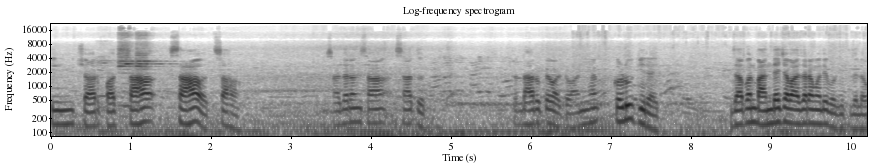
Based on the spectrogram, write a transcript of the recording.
तीन चार पाच सहा सहा सहा. साधारण सहा सात तर दहा रुपये वाटो. आणि ह्या कडू किरा आहेत जे आपण बांद्याच्या बाजारामध्ये बघितलेलो.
